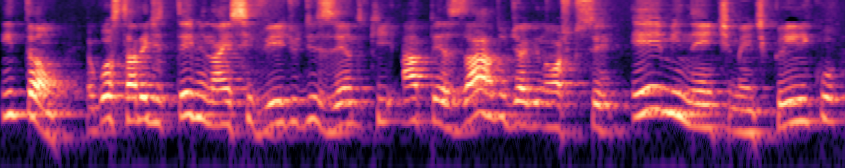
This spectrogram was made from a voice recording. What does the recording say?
Então, eu gostaria de terminar esse vídeo dizendo que, apesar do diagnóstico ser eminentemente clínico,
